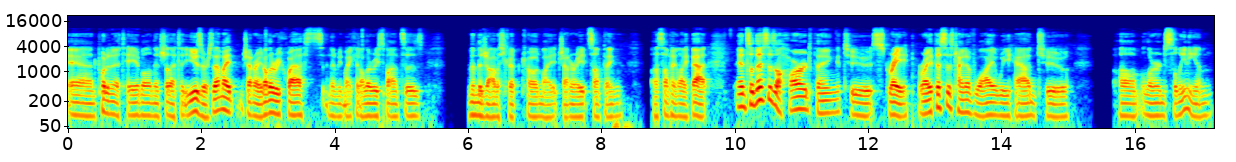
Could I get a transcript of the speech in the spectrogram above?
and put it in a table and then show that to the user. So that might generate other requests, and then we might get other responses. And then the JavaScript code might generate something, uh, something like that. And so this is a hard thing to scrape, right? This is kind of why we had to um, learn Selenium,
